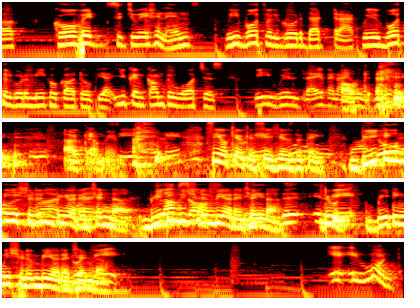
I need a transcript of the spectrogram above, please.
uh, COVID situation ends, we both will go to that track. We both will go to Meco Kartopia. You can come to watch us. We will drive, and I will. Okay. You okay, I mean. see. Okay. See, okay, okay. See, Okay. here's the thing. Beating no me shouldn't be your like, agenda. Beating me shouldn't off. be your agenda. the- it'll Dude, be- beating me shouldn't be your It agenda. be. It, it won't.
